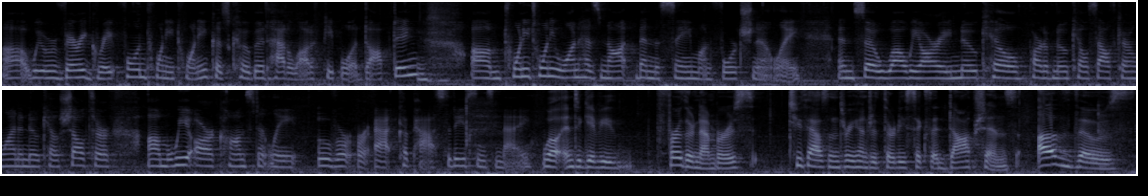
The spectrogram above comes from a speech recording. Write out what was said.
Uh, we were very grateful in 2020 because COVID had a lot of people adopting. Mm-hmm. Um, 2021 has not been the same, unfortunately. And so while we are a no-kill, part of no-kill South Carolina no-kill shelter, um, we are constantly over or at capacity since May. Well, and to give you further numbers, 2,336 adoptions of those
